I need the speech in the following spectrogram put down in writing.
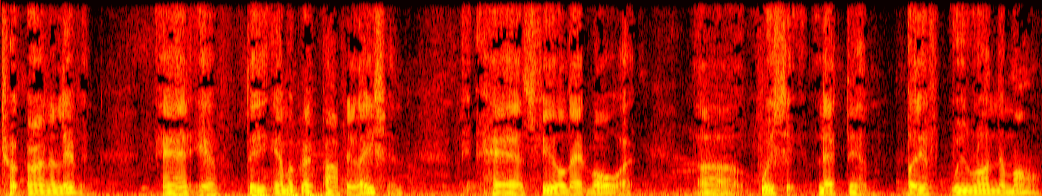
to earn a living. And if the immigrant population has filled that void, we should let them but if we run them off,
